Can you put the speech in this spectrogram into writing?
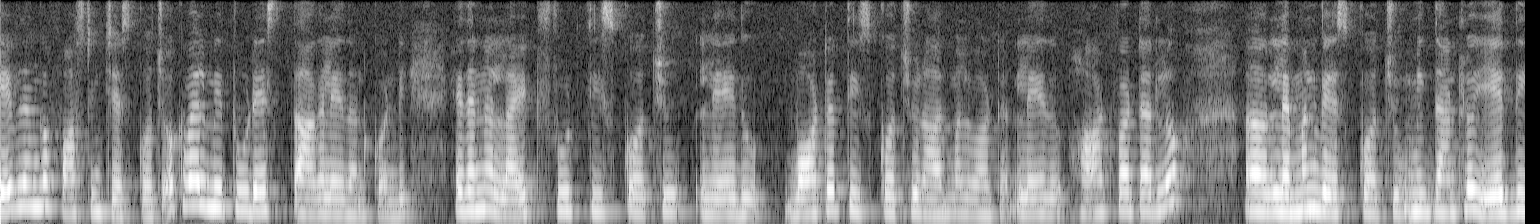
ఏ విధంగా ఫాస్టింగ్ చేసుకోవచ్చు? ఒకవేళ మీరు టూ డేస్ తాగలేదనుకోండి ఏదైనా లైట్ ఫ్రూట్ తీసుకోవచ్చు లేదు. వాటర్ తీసుకోవచ్చు నార్మల్ వాటర్ లేదు. హాట్ వాటర్లో లెమన్ వేసుకోవచ్చు. మీకు దాంట్లో ఏది?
